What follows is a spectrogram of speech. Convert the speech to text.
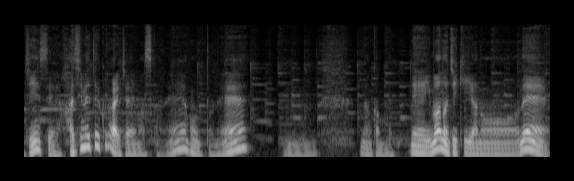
人生初めてくらいちゃいますかねほんとね、うん、なんかもうね今の時期あのね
